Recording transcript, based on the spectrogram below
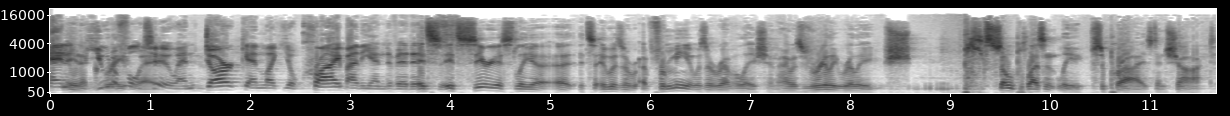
and In a great beautiful too, and dark, and like you'll cry by the end of it. It's it's seriously a, a it's it was a for me it was a revelation. I was really really sh- so pleasantly surprised and shocked.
